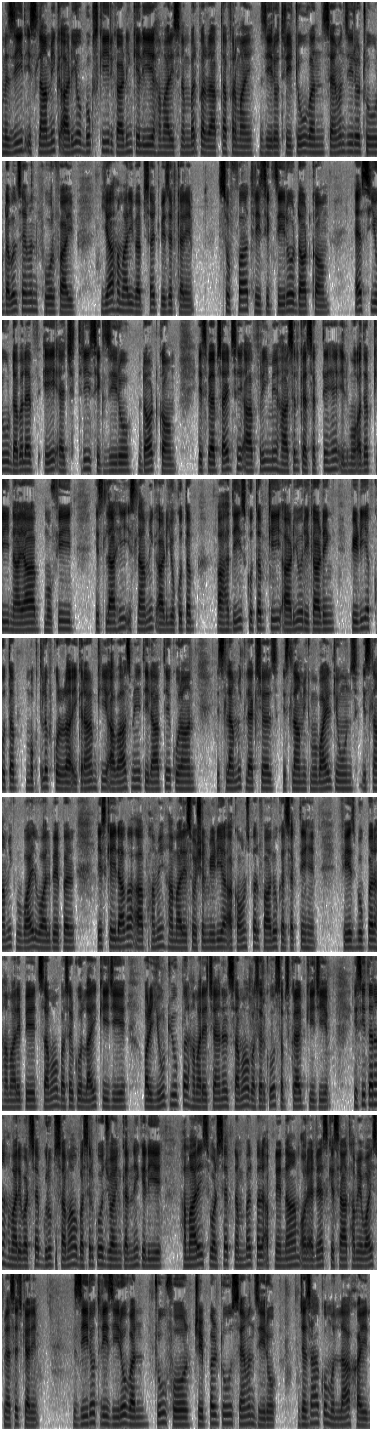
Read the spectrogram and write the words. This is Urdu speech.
مزید اسلامک آڈیو بکس کی ریکارڈنگ کے لیے ہمارے اس نمبر پر رابطہ فرمائیں zero three two one seven zero two double seven four five یا ہماری ویب سائٹ وزٹ کریں Safa three six zero dot com S U double F A H three six zero dot com us website سے آپ فری میں حاصل کر سکتے ہیں علم و ادب کی نایاب، مفید، اصلاحی اسلامک آڈیو کتب، احادیث کتب کی audio recording P D F کتب مختلف قرآ اکرام کی آواز میں تلاوت Quran, Islamic lectures, Islamic mobile tunes, Islamic mobile wallpaper. اس کے علاوہ آپ ہمیں ہمارے سوشل میڈیا اکاؤنٹس پر فالو کر سکتے ہیں۔ فیس بک پر ہمارے پیج سما و بسر کو لائک کیجیے اور یوٹیوب پر ہمارے چینل سما و بسر کو سبسکرائب کیجیے اسی طرح ہمارے واٹس ایپ گروپ سما و بسر کو جوائن کرنے کے لیے ہمارے اس واٹس ایپ نمبر پر اپنے نام اور ایڈریس کے ساتھ ہمیں وائس میسج کریں۔ Zero three zero one two four triple two seven zero. جزاکم اللہ خیر۔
